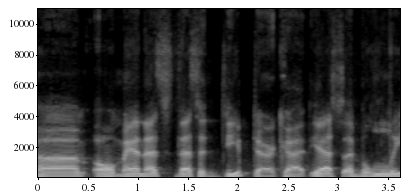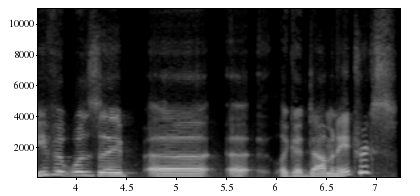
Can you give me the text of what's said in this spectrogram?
Um. Oh man, that's that's a deep dark cut. Yes, I believe it was a uh, uh like a dominatrix.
